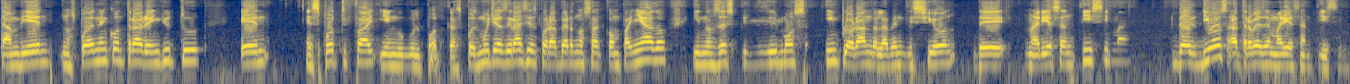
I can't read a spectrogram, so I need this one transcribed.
también nos pueden encontrar en YouTube, en Spotify y en Google Podcast. Pues muchas gracias por habernos acompañado y nos despedimos implorando la bendición de María Santísima, de Dios a través de María Santísima.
